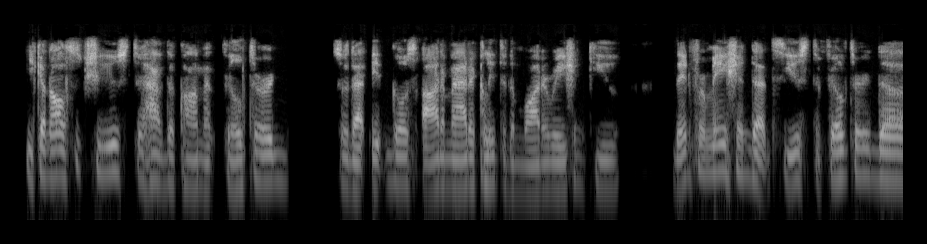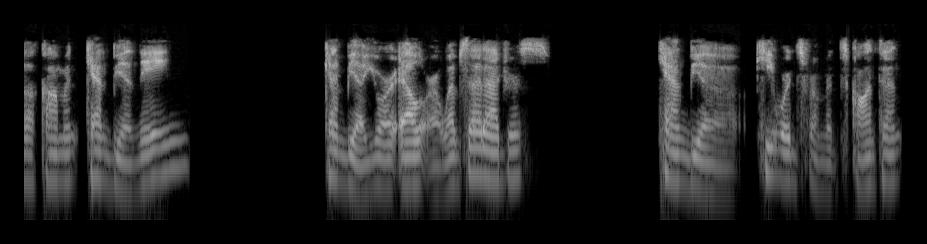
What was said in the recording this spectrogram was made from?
You can also choose to have the comment filtered so that it goes automatically to the moderation queue the information that's used to filter the comment can be a name, can be a URL or a website address, can be a keywords from its content,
